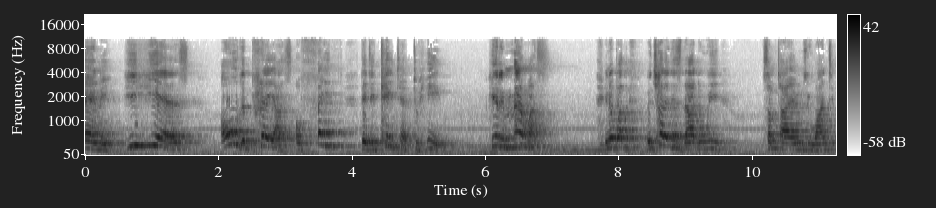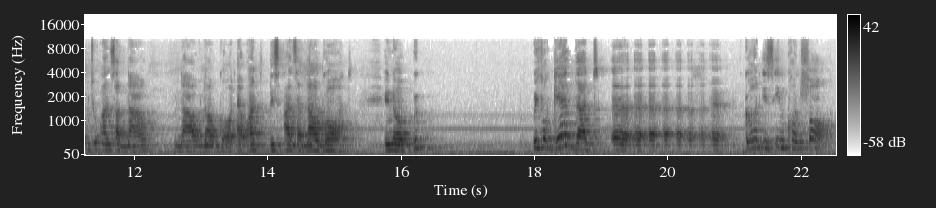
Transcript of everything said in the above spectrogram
And He hears all the prayers of faith dedicated to Him. He remembers. You know, but the challenge is that we sometimes we want Him to answer now, now, now, God. I want this answer now, God. You know, we, we forget that uh, uh, uh, God is in control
